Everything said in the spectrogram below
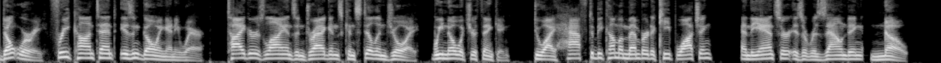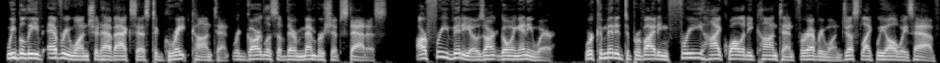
Don't worry, free content isn't going anywhere. Tigers, lions, and dragons can still enjoy. We know what you're thinking. Do I have to become a member to keep watching? And the answer is a resounding no. We believe everyone should have access to great content regardless of their membership status. Our free videos aren't going anywhere. We're committed to providing free, high-quality content for everyone, just like we always have.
